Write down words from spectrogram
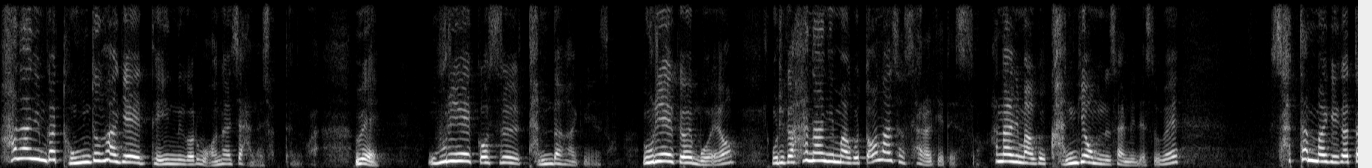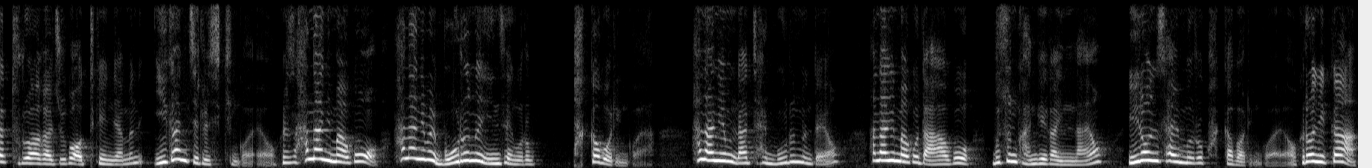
하나님과 동등하게 돼 있는 것을 원하지 않으셨다는 거야. 왜? 우리의 것을 담당하기 위해서. 우리의 게 뭐예요? 우리가 하나님하고 떠나서 살게 됐어. 하나님하고 관계없는 삶이 됐어. 왜? 사탄 마귀가 딱 들어와 가지고 어떻게 했냐면 이간질을 시킨 거예요. 그래서 하나님하고 하나님을 모르는 인생으로 바꿔 버린 거야. 하나님은 난잘 모르는데요. 하나님하고 나하고 무슨 관계가 있나요? 이런 삶으로 바꿔 버린 거예요. 그러니까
